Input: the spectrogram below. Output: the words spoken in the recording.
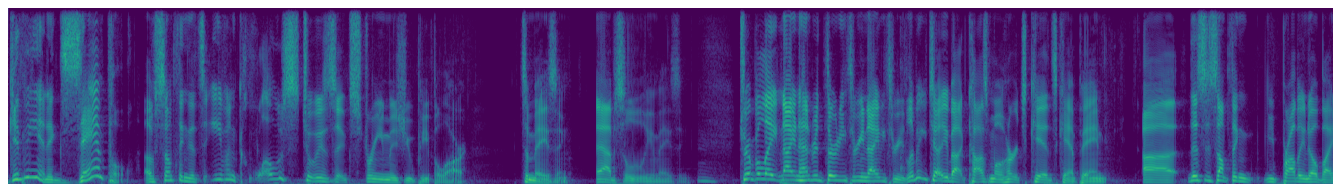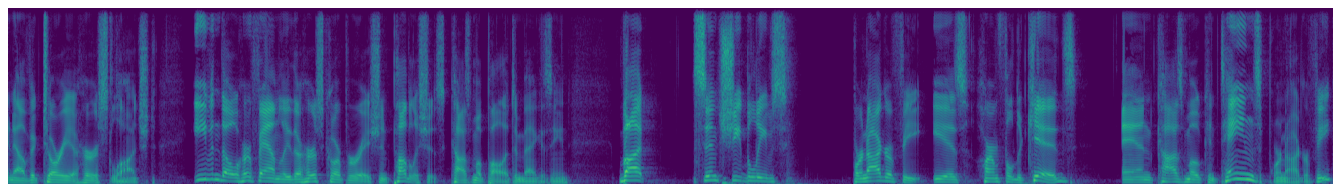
give me an example of something that's even close to as extreme as you people are. It's amazing. Absolutely amazing. Triple eight nine hundred thirty three ninety three. Let me tell you about Cosmo Hurts Kids campaign. Uh, this is something you probably know by now. Victoria Hearst launched, even though her family, the Hearst Corporation, publishes Cosmopolitan magazine. But since she believes pornography is harmful to kids and Cosmo contains pornography,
